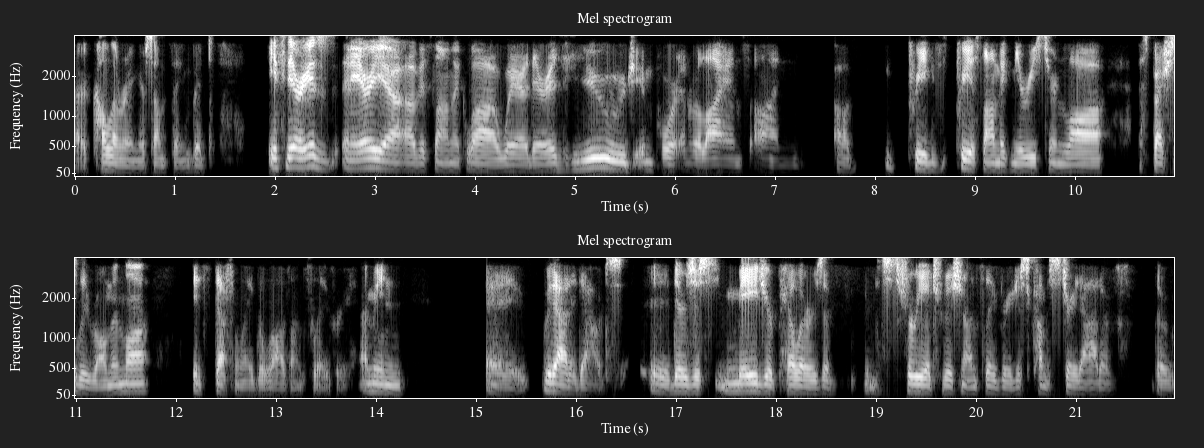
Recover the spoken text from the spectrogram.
uh, coloring or something. But if there is an area of Islamic law where there is huge import and reliance on uh, pre Islamic Near Eastern law, especially Roman law, it's definitely the laws on slavery. I mean, uh, without a doubt, uh, there's just major pillars of Sharia tradition on slavery just come straight out of the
